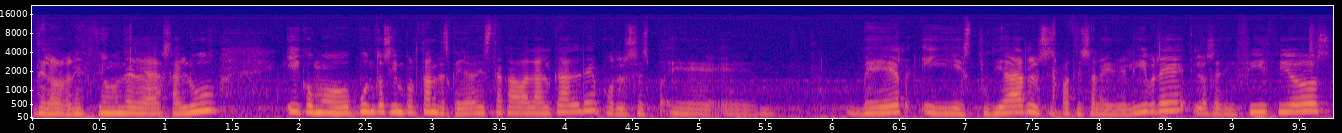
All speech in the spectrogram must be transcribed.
de la Organización Mundial de la Salud y como puntos importantes que ya destacaba el alcalde, pues los, eh, eh, ver y estudiar los espacios al aire libre, los edificios,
